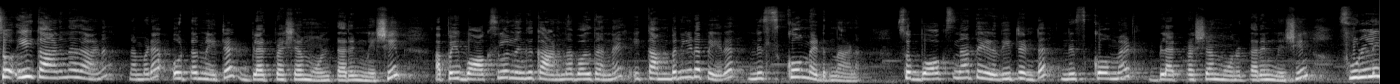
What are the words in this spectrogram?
സോ ഈ കാണുന്നതാണ് നമ്മുടെ automated blood pressure monitoring machine അപ്പോൾ ഈ ബോക്സിൽ നിങ്ങൾക്ക് കാണുന്ന പോലെ തന്നെ ഈ കമ്പനിയുടെ പേര് നിസ്കോമെഡ് എന്നാണ്. സോ ബോക്സിനകത്ത് എഴുതിയിട്ടുണ്ട് Niscomed blood pressure monitoring machine fully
